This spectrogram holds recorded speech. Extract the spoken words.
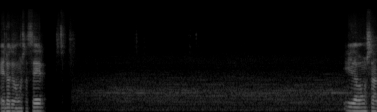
Es lo que vamos a hacer. Y lo vamos a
